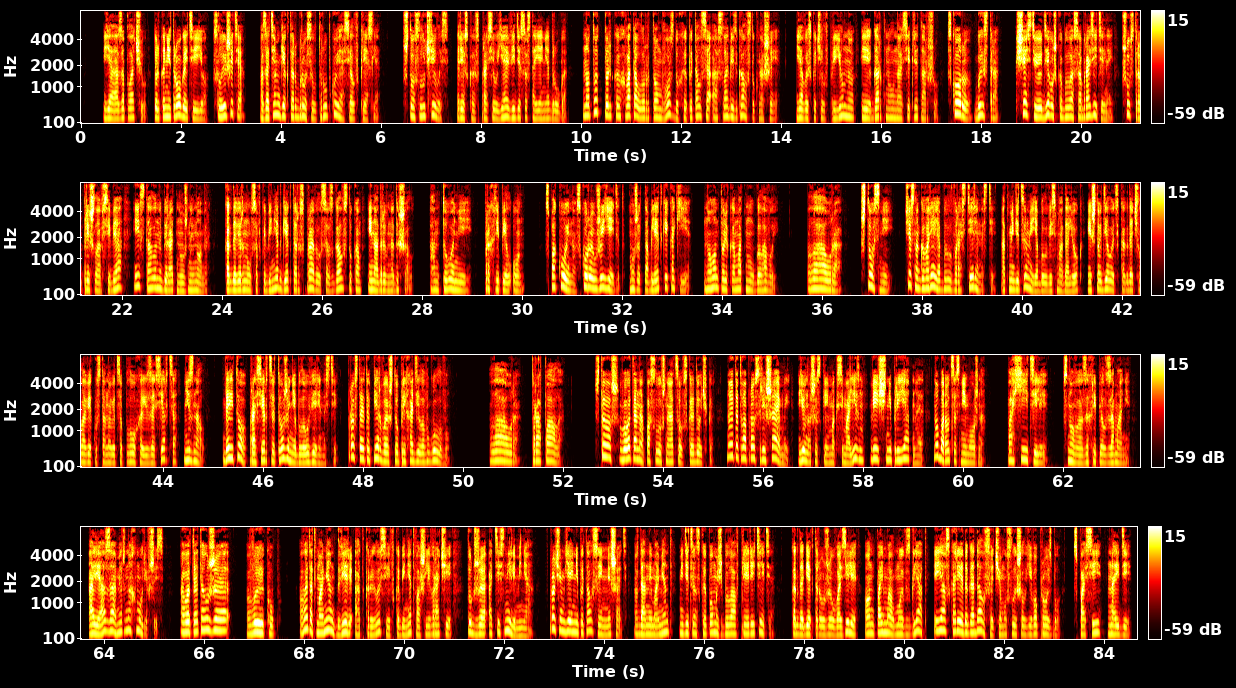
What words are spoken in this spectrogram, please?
«Я заплачу. Только не трогайте ее. Слышите?» А затем Гектор бросил трубку и осел в кресле. «Что случилось?» — резко спросил я, видя состояние друга. Но тот только хватал ртом воздух и пытался ослабить галстук на шее. Я выскочил в приемную и гаркнул на секретаршу. «Скорую! Быстро!» К счастью, девушка была сообразительной, шустро пришла в себя и стала набирать нужный номер. Когда вернулся в кабинет, Гектор справился с галстуком и надрывно дышал. «Антоний!» — прохрипел он. «Спокойно, скорая уже едет. Может, таблетки какие?» Но он только мотнул головой. «Лаура! Что с ней?» Честно говоря, я был в растерянности. От медицины я был весьма далек, и что делать, когда человеку становится плохо из-за сердца, не знал. Да и то, про сердце тоже не было уверенности. Просто это первое, что приходило в голову. «Лаура! Пропала!» Что ж, вот она, послушная отцовская дочка. Но этот вопрос решаемый. Юношеский максимализм — вещь неприятная, но бороться с ней можно. «Похитили!» — снова захрипел Замани. А я замер, нахмурившись. «Вот это уже выкуп». В этот момент дверь открылась, и в кабинет вошли врачи. Тут же оттеснили меня. Впрочем, я и не пытался им мешать. В данный момент медицинская помощь была в приоритете. Когда Гектора уже увозили, он поймал мой взгляд, и я скорее догадался, чем услышал его просьбу «Спаси, найди».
